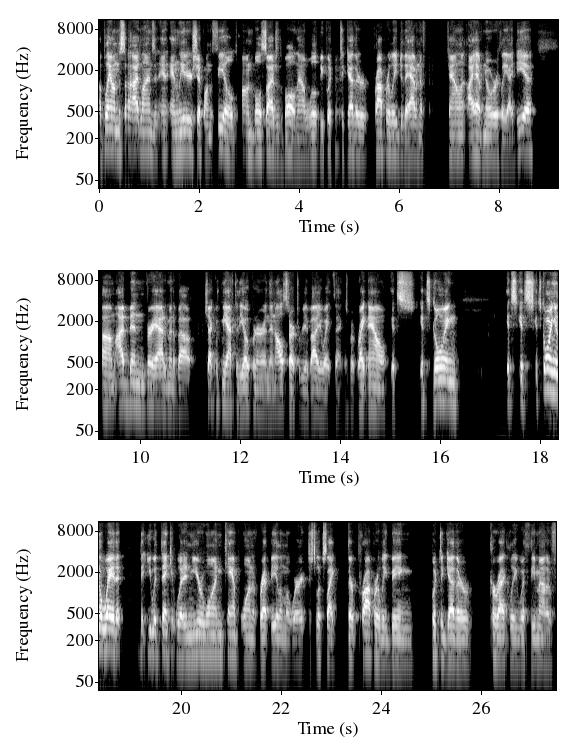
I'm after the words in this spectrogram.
a play on the sidelines and, and, and, leadership on the field on both sides of the ball. Now, will it be put together properly? Do they have enough talent? I have no earthly idea. Um, I've been very adamant about check with me after the opener, and then I'll start to reevaluate things. But right now, it's it's going it's it's it's going in a way that that you would think it would in year one, camp one of Bret Bielema, where it just looks like they're properly being put together correctly with the amount of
